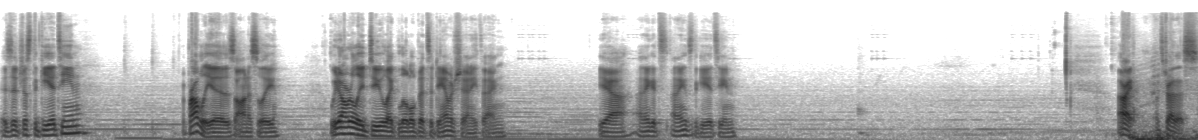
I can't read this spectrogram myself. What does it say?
Is it just the guillotine? It probably is, honestly. We don't really do like little bits of damage to anything. Yeah, I think it's I think it's the guillotine. All right, let's try this.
